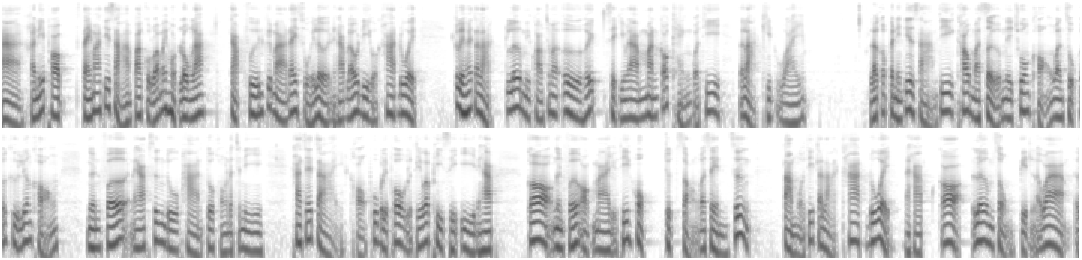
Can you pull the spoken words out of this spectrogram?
อ่าคราวนี้พอไตรมาสที่ 3 ปรากฏว่าไม่หดลงละกลับฟื้นขึ้นมาได้สวยเลยนะครับ แล้วดีกว่าคาดด้วย ก็เลยให้ตลาดเริ่มมีความเชื่อมั่นเออเฮ้ยเศรษฐกิจมามันก็แข็งกว่าที่ตลาดคิดไว้ แล้วก็ประเด็นที่ 3 ที่เข้ามาเสริมในช่วงของวันศุกร์ก็คือเรื่องของ เงินเฟ้อนะครับซึ่งดูผ่านตัวของดัชนี ค่าใช้จ่ายของผู้บริโภคหรือที่ว่า PCE นะครับก็เงินเฟ้อออกมาอยู่ที่ 6.2%ซึ่งต่ำกว่าที่ตลาดคาดด้วยนะครับ ก็เริ่มส่งกลิ่นแล้วว่าเอ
